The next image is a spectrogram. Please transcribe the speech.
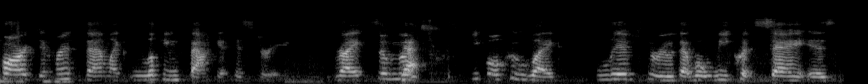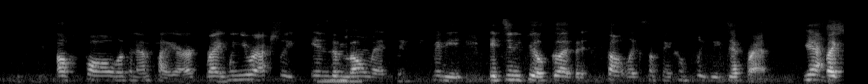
far different than like looking back at history, right? So most yes. people who like lived through that what we could say is a fall of an empire, right? When you were actually in the moment, maybe it didn't feel good, but it felt like something completely different. Yeah, like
